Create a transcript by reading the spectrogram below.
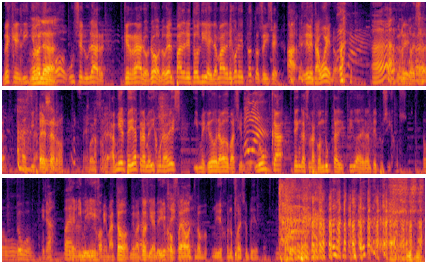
no es que el niño Hola. dice, oh, un celular, qué raro. No, lo ve al padre todo el día y la madre con esto, entonces dice, ah, debe estar bueno. Ah. Puede ser. Puede ser, ¿no? Puede ser. A mí el pediatra me dijo una vez y me quedó grabado para siempre. Nunca tengas una conducta adictiva delante de tus hijos. Mirá. bueno. y me, y me mató, me mató el día que Mi dijo eso. fue a otro, mi viejo no fue a ese pediatra.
